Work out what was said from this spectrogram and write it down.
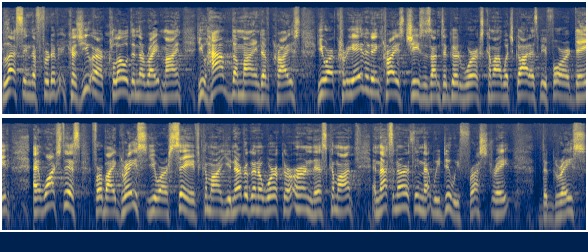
Blessing the fruit of it, because you are clothed in the right mind. You have the mind of Christ. You are created in Christ Jesus unto good works. Come on, which God has before ordained. And watch this. For by grace you are saved. Come on. You're never going to work work or earn this. Come on. And that's another thing that we do. We frustrate the grace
